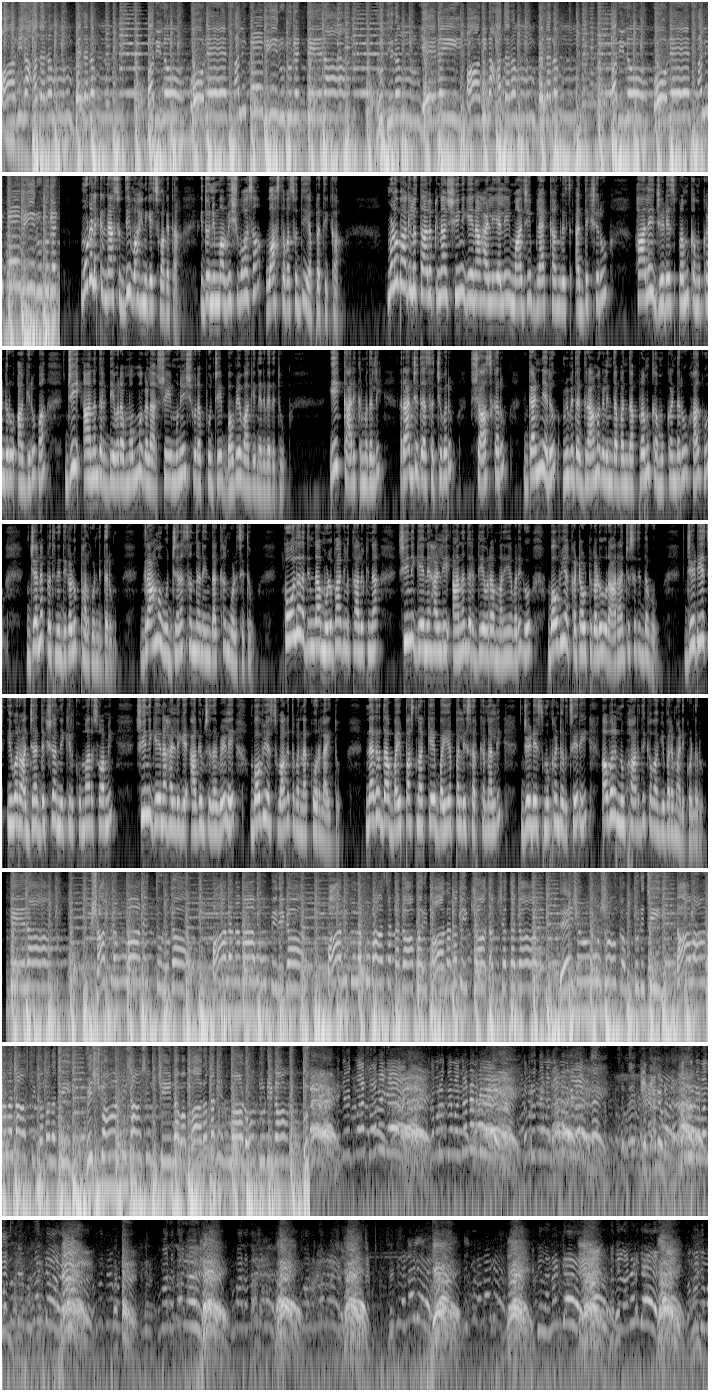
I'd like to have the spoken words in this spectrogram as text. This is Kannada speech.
పారిన అదరం బెదరం బరిలో పోరే సలిపే వీరుడు రెడ్డేరా రుధిరం ఏరై పారిన అదరం బెదరం బరిలో పోరే సలిపే వీరుడు రెడ్డి ಮೂಡಲಕಿರಣ ಸುದ್ದಿ ವಾಹಿನಿಗೆ ಸ್ವಾಗತ ಇದು ನಿಮ್ಮ ವಿಶ್ವಾಸ ವಾಸ್ತವ ಸುದ್ದಿಯ ಪ್ರತೀಕ ಮುಳಬಾಗಿಲು ತಾಲೂಕಿನ ಶೀನಿಗೇನಹಳ್ಳಿಯಲ್ಲಿ ಮಾಜಿ ಬ್ಲ್ಯಾಕ್ ಕಾಂಗ್ರೆಸ್ ಅಧ್ಯಕ್ಷರು ಹಾಲಿ ಜೆಡಿಎಸ್ ಪ್ರಮುಖ ಮುಖಂಡರು ಆಗಿರುವ ಜಿ ಆನಂದರೆಡ್ಡಿಯವರ ಮೊಮ್ಮಗಳ ಶ್ರೀ ಮುನೇಶ್ವರ ಪೂಜೆ ಭವ್ಯವಾಗಿ ನೆರವೇರಿತು. ಈ ಕಾರ್ಯಕ್ರಮದಲ್ಲಿ ರಾಜ್ಯದ ಸಚಿವರು, ಶಾಸಕರು, ಗಣ್ಯರು, ವಿವಿಧ ಗ್ರಾಮಗಳಿಂದ ಬಂದ ಪ್ರಮುಖ ಮುಖಂಡರು ಹಾಗೂ ಜನಪ್ರತಿನಿಧಿಗಳು ಪಾಲ್ಗೊಂಡಿದ್ದರು. ಗ್ರಾಮವು ಜನಸಂದಣಿಯಿಂದ ಕಂಗೊಳಿಸಿತು. ಕೋಲಾರದಿಂದ ಮುಳುಬಾಗಿಲು ತಾಲೂಕಿನ ಶೀನಿಗೇನೆಹಳ್ಳಿ ಆನಂದರೆಡ್ಡಿಯವರ ಮನೆಯವರೆಗೂ ಭವ್ಯ ಕಟೌಟ್ಗಳು ರಾರಾಜಿಸುತ್ತಿದ್ದವು. ಜೆಡಿಎಸ್ ಯುವ ರಾಜ್ಯಾಧ್ಯಕ್ಷ ನಿಖಿಲ್ ಕುಮಾರಸ್ವಾಮಿ ಶೀನಿಗೇನಹಳ್ಳಿಗೆ ಆಗಮಿಸಿದ ವೇಳೆ ಭವ್ಯ ಸ್ವಾಗತವನ್ನು ಕೋರಲಾಯಿತು. ನಗರದ ಬೈಪಾಸ್ನ ಕೆ. ಬೈಯಪ್ಪಲ್ಲಿ ಸರ್ಕಲ್ನಲ್ಲಿ ಜೆಡಿಎಸ್ ಮುಖಂಡರು ಸೇರಿ ಅವರನ್ನು ಹಾರ್ದಿಕವಾಗಿ ಬರಮಾಡಿಕೊಂಡರು. ಪರಿಪಾಲನ ದೀಕ್ಷಾ ದಕ್ಷತಗ. ದೇಶವು ಶೋಕಂ ತುಡಿಚಿ దావానల దాష్టిక మనచి విశ్వాన్ని శాసించి నవ భారత నిర్మాణోద్యుడిగా Yeah!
